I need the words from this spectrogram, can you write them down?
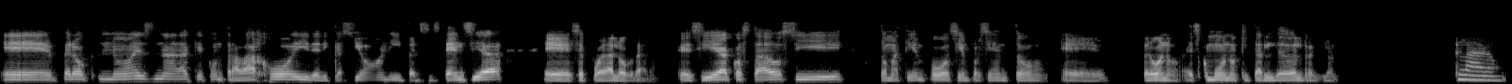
pero no es nada que con trabajo y dedicación y persistencia se pueda lograr. Que sí ha costado, sí toma tiempo, 100%, pero bueno, es como no quitar el dedo del renglón. Claro.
